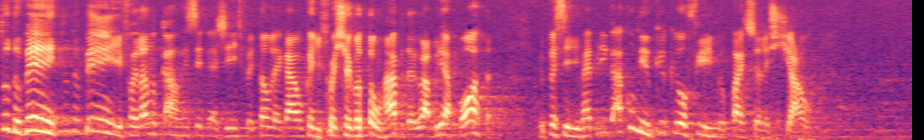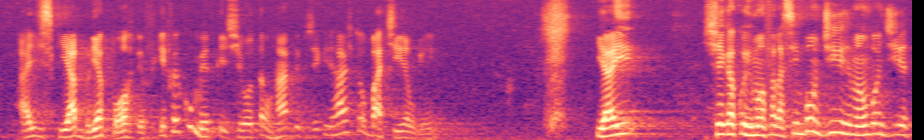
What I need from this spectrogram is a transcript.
Tudo bem? Tudo bem? Ele foi lá no carro receber a gente. Foi tão legal que ele foi, chegou tão rápido. Eu abri a porta. Eu pensei, ele vai brigar comigo. O que, que eu fiz, meu Pai Celestial? Aí ele disse que ia abrir a porta. Eu fiquei foi com medo, que ele chegou tão rápido. Eu pensei que acho que eu bati em alguém. E aí, chega com o irmão e fala assim: Bom dia, irmão, bom dia.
